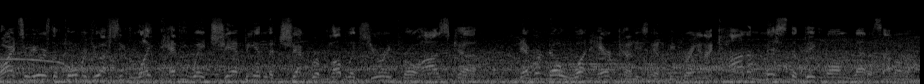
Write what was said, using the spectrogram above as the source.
All right, so here's the former UFC light heavyweight champion, the Czech Republic's Jiri Prochazka. Never know what haircut he's going to be bringing. I kind of miss the big, long lettuce. I don't know.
